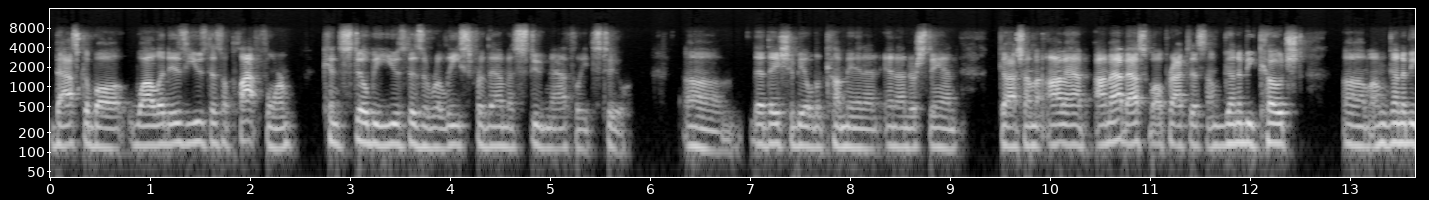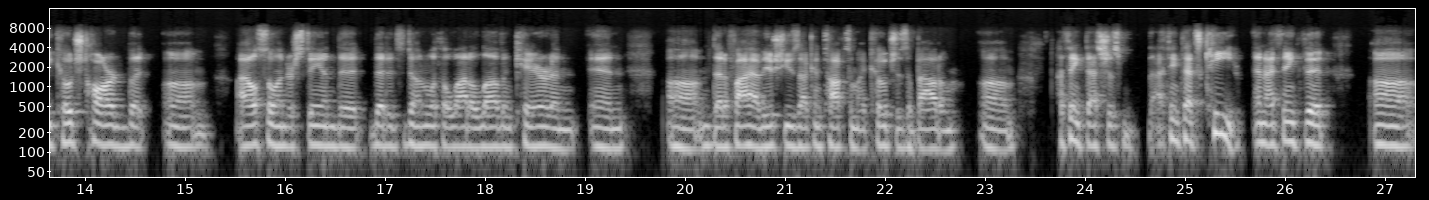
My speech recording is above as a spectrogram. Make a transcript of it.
basketball, while it is used as a platform, can still be used as a release for them as student athletes too. Um, that they should be able to come in and, and, understand. Gosh, I'm I'm at I'm at basketball practice. I'm going to be coached. Um, I'm going to be coached hard, but um, I also understand that that it's done with a lot of love and care, and and um, that if I have issues, I can talk to my coaches about them. Um, I think that's just I think that's key, and I think that uh,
